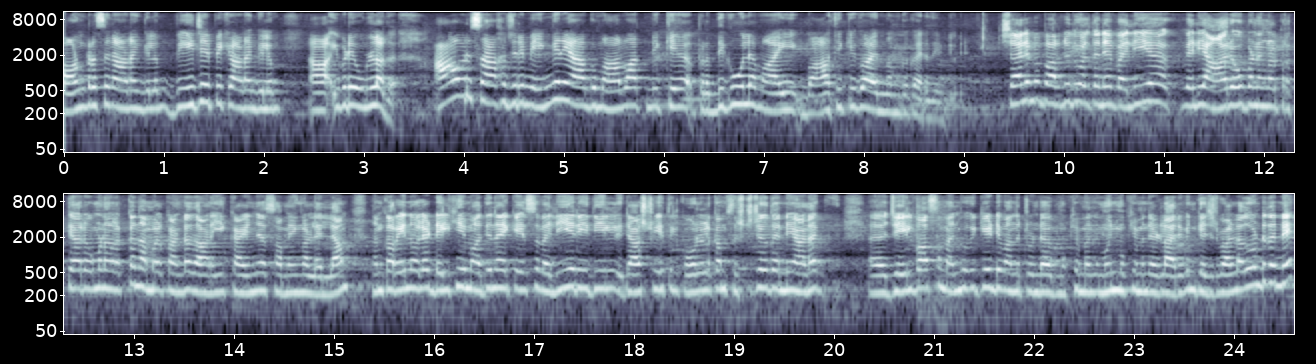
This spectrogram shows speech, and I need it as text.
കോൺഗ്രസിനാണെങ്കിലും ബി ജെ പിക്കാണെങ്കിലും ഇവിടെ ഉള്ളത്. ആ ഒരു സാഹചര്യം എങ്ങനെയാകും ആം ആദ്മിക്ക് പ്രതികൂലമായി ബാധിക്കുക എന്ന് നമുക്ക് കരുതേണ്ടി വരും? ശാലിമ പറഞ്ഞതുപോലെ തന്നെ വലിയ വലിയ ആരോപണങ്ങൾ പ്രത്യാരോപണങ്ങളൊക്കെ നമ്മൾ കണ്ടതാണ് ഈ കഴിഞ്ഞ സമയങ്ങളിലെല്ലാം. നമുക്കറിയുന്ന പോലെ ഡൽഹി മദ്യനയ കേസ് വലിയ രീതിയിൽ രാഷ്ട്രീയത്തിൽ കോളിളക്കം സൃഷ്ടിച്ചത് തന്നെയാണ് ജയിൽവാസം അനുഭവിക്കേണ്ടി വന്നിട്ടുണ്ട് മുഖ്യമന്ത്രി മുൻ മുഖ്യമന്ത്രിയുള്ള അരവിന്ദ് കെജ്രിവാളിന് അതുകൊണ്ട് തന്നെ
